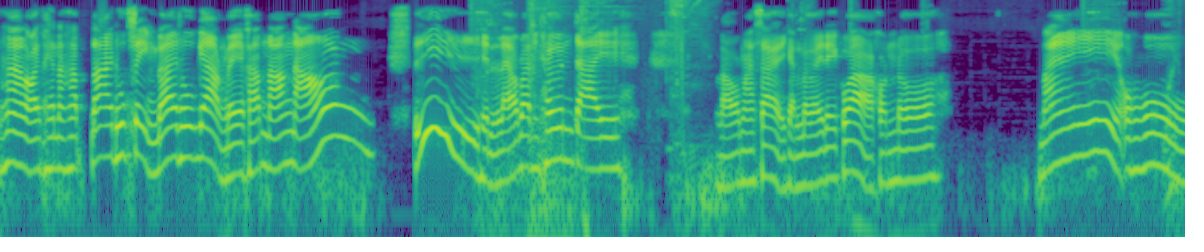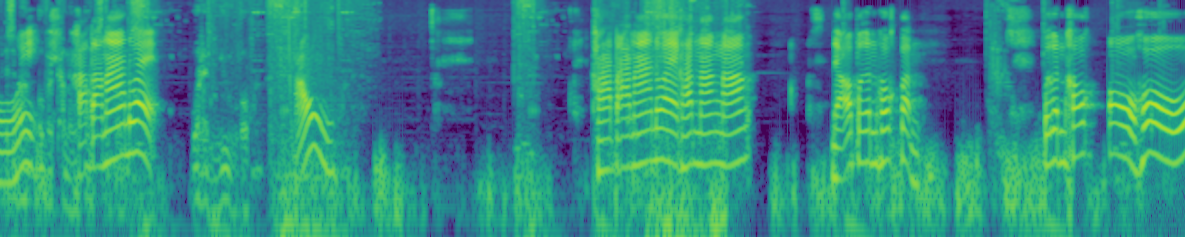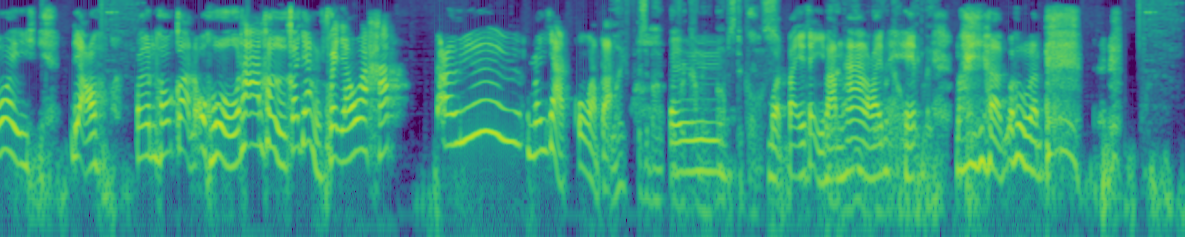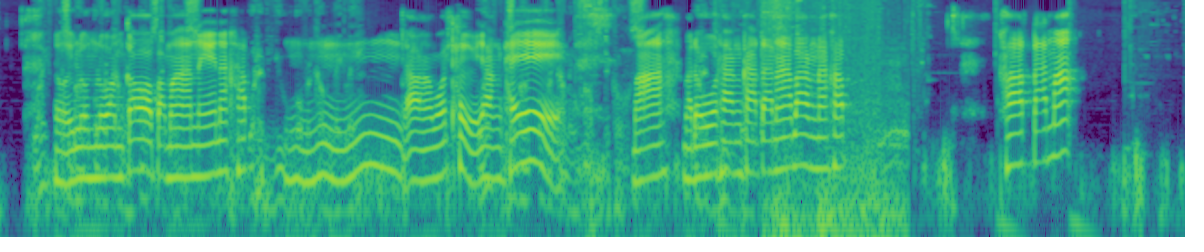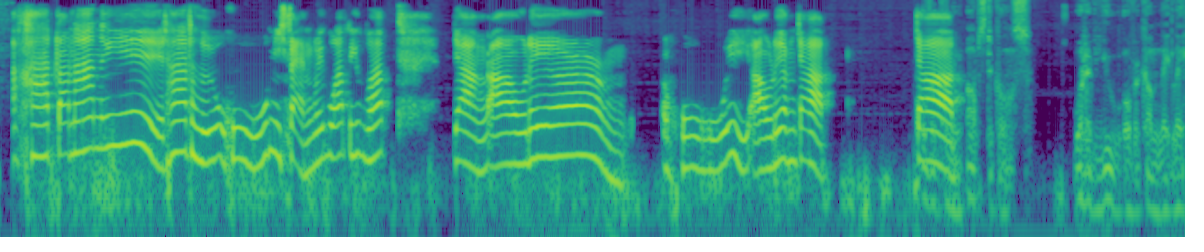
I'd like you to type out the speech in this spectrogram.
4,500เพชรนะครับ ได้ทุกสิ่งได้ทุกอย่างเลยครับ น้องๆอีเห็นแล้วมันชื่นใจ เรามาใส่กันเลยดีกว่าคอนโดไม่โอ้โห Life is about overcoming คาตานะ obstacles. ด้วย What have you over? เอา คาตานะด้วยครับน้องน้องๆเดี๋ยวเอาปืนพกก่อนปืนพก โอ้โหยเดี๋ยวปืนพกก่อน โอ้โหถ้าถือก็ยังเฟี้ยวอะครับเออไม่อยากกดอะ Life is about เออ overcoming obstacles. หมดไปสี่พันห้าร้อยเพชรไม่อยากอวด Life โด is ย about รวม overcoming ๆก็ประมาณ obstacles. นี้นะครับ What have you อื overcome lately? มอ่าวดถืออย่าง Life is เท่ about overcoming obstacles. มา มาดูทางคาตานะบ้างนะครับ คาตานะอะคาตานะนี่ ถ้าถือ โอ้โห มีแสงวิบวับวิบวับ อย่างเอาเรื่อง โอ้โห เอาเรื่องจัดจัด Overcoming obstacles. What have you overcome lately?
